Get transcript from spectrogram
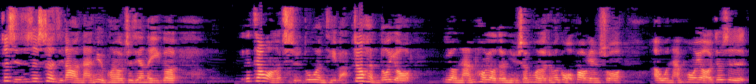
这其实是涉及到男女朋友之间的一个一个交往的尺度问题吧。就很多有有男朋友的女生朋友就会跟我抱怨说，啊、我男朋友就是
